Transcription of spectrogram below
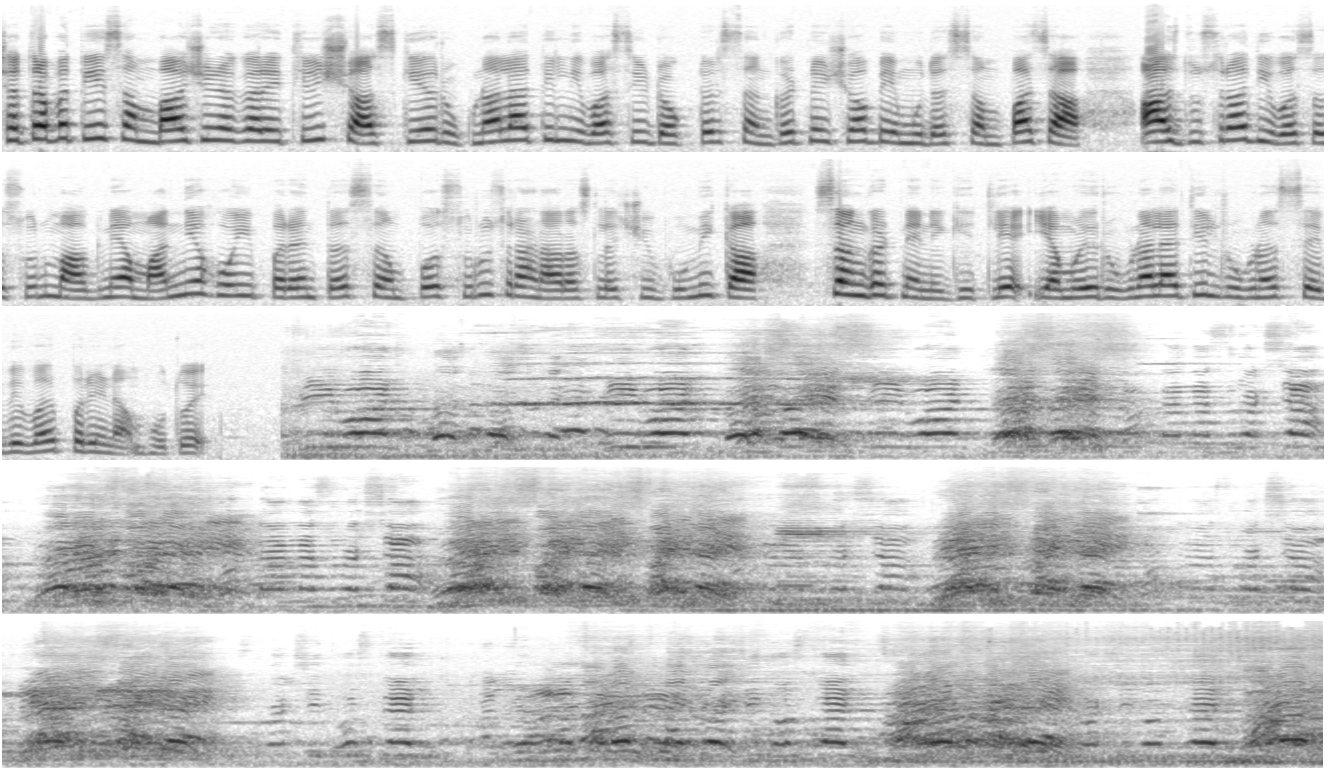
छत्रपती संभाजीनगर येथील शासकीय रुग्णालयातील निवासी डॉक्टर संघटनेच्या बेमुदत संपाचा आज दुसरा दिवस असून मागण्या मान्य होईपर्यंत संप सुरूच राहणार असल्याची भूमिका संघटनेने घेतली आहे. यामुळे रुग्णालयातील रुग्णसेवेवर परिणाम होतोय. We want justice. We want justice. We want justice. डॉक्टरांना सुरक्षा डॉक्टरांना सुरक्षा सुरक्षा डॉक्टरांना सुरक्षा सुरक्षित हॉस्टेल सुरक्षित हॉस्टेल सुरक्षित हॉस्टेल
